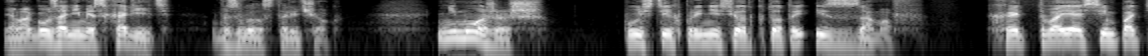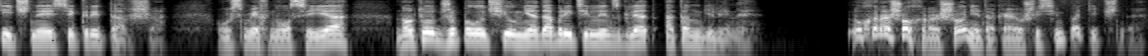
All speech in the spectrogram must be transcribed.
Я могу за ними сходить», — взвыл старичок. «Не можешь. Пусть их принесет кто-то из замов. Хоть твоя симпатичная секретарша», — усмехнулся я, но тут же получил неодобрительный взгляд от Ангелины. Ну, хорошо, хорошо, не такая уж и симпатичная.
